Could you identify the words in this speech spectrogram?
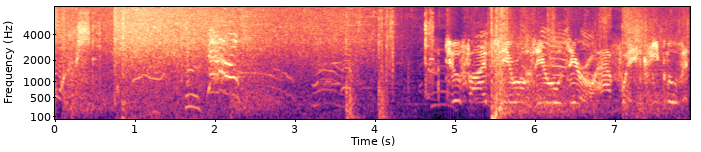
corners. Down! 25000, halfway. Keep moving.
